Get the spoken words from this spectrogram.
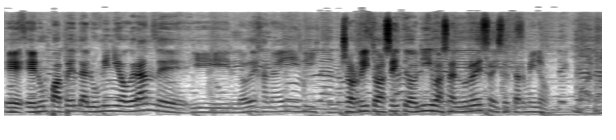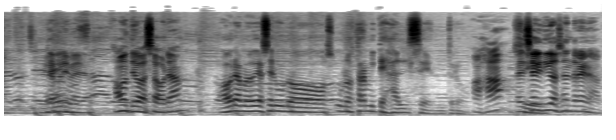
eh, en un papel de aluminio grande y lo dejan ahí listo. Un chorrito de aceite de oliva, sal gruesa y se terminó. La ¿Eh? primera. ¿A dónde vas ahora? Ahora me voy a hacer unos, unos trámites al centro. Ajá. Pensé Sí. que te ibas a entrenar.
